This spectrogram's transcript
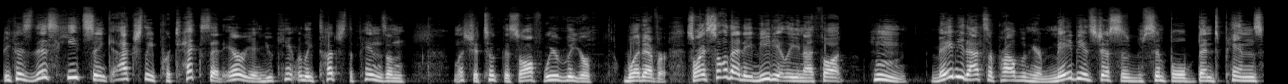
because this heatsink actually protects that area and you can't really touch the pins on, unless you took this off weirdly or whatever. So I saw that immediately and I thought, hmm, maybe that's a problem here. Maybe it's just some simple bent pins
